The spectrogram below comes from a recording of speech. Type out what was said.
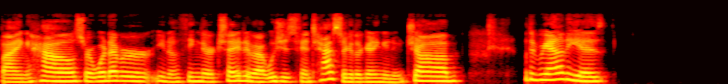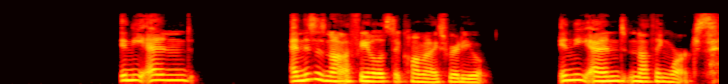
buying a house or whatever, you know, thing they're excited about, which is fantastic. They're getting a new job. But the reality is, in the end, and this is not a fatalistic comment, I swear to you, in the end, nothing works.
